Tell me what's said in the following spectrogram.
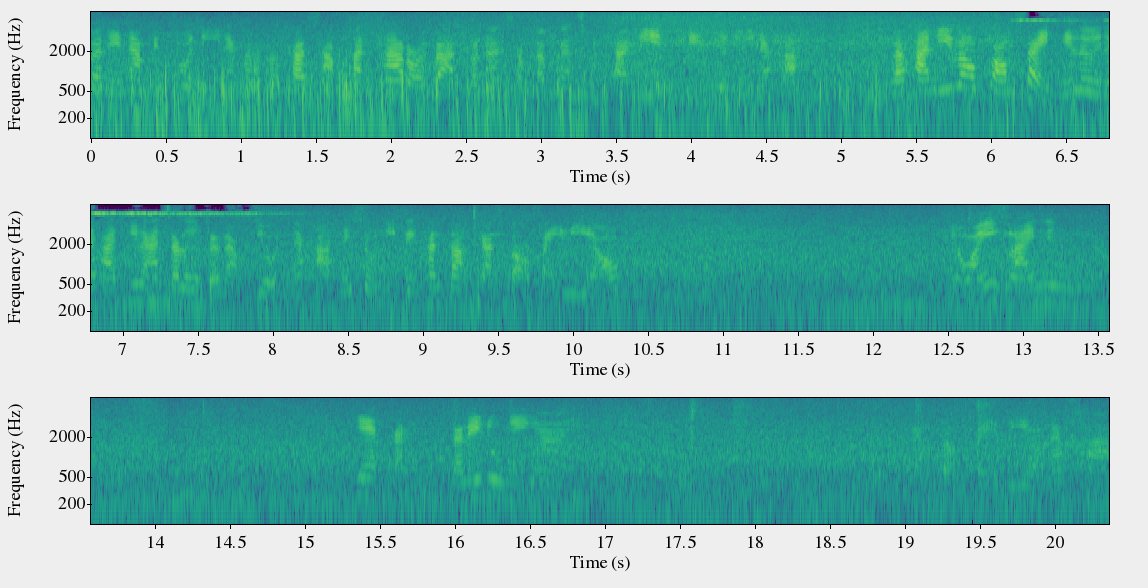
ก็แนะนำเป็นตัวนี้นะคะราคา 3,500 บาทเท่านั้นสำหรับการชนท้าย BNK ตัวนี้นะคะ ราคานี้เราพร้อมใส่ให้เลยนะคะ ที่ร้านเจริญประดับยนต์นะคะ ในส่วนนี้เป็นขั้นตอนการต่อไฟเลี้ยว เดี๋ยวไว้อีกไลน์หนึ่งแยกกันจะได้ดูง่ายๆการต่อไฟเลี้ยวนะคะ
